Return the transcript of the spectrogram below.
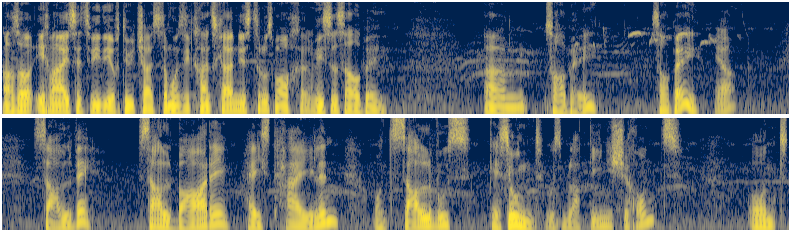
Also, ich weiss jetzt, wie die auf Deutsch heißt. Da muss ich kein Geheimnis daraus machen. Wieso Salbei? Ähm, Salbei? Salbei? Ja. Salve. Salvare heisst heilen und Salvus gesund. Aus dem Latinischen kommt Und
